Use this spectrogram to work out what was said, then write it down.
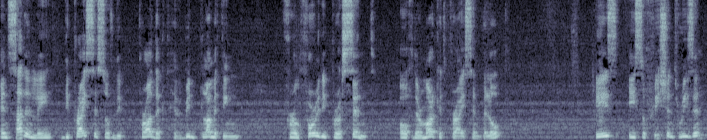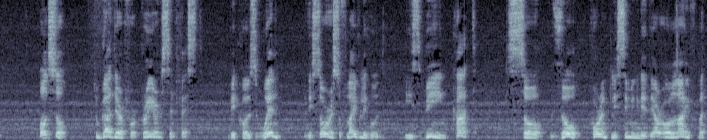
And suddenly the prices of the product have been plummeting from 40% of their market price and below is a sufficient reason also to gather for prayers and fast. Because when the source of livelihood is being cut. So though currently seemingly they are all alive but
